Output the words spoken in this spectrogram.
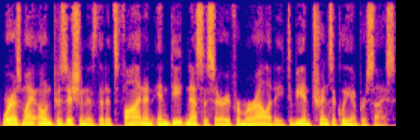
Whereas my own position is that it's fine and indeed necessary for morality to be intrinsically imprecise,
